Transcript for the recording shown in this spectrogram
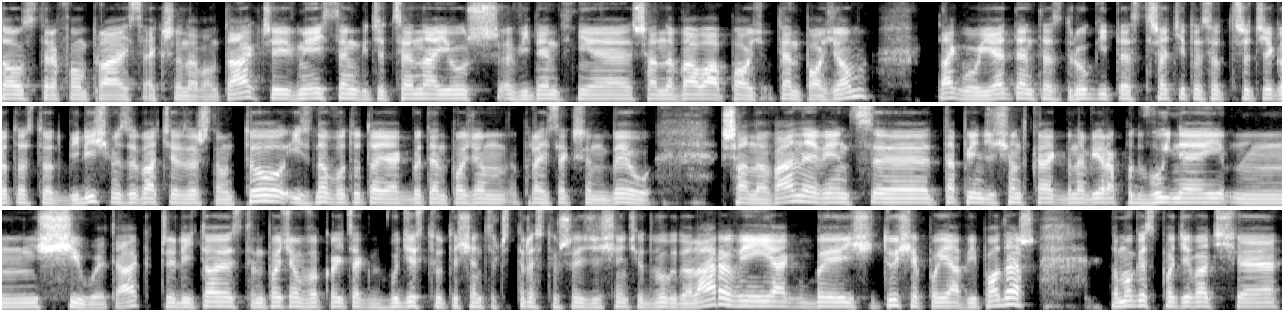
tą strefą price actionową, tak? Czyli w miejscem, gdzie cena już ewidentnie szanowała pozi- ten poziom, tak? Był jeden test, drugi test, trzeci test, od trzeciego testu odbiliśmy. Zobaczcie zresztą tu i znowu tutaj jakby ten poziom price action był szanowany, więc e, ta 50 jakby nabiera podwójnej mm, siły, tak? Czyli to jest ten poziom w okolicach 20 462 dolarów i jakby jeśli tu się pojawi podaż, to mogę spodziewać się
